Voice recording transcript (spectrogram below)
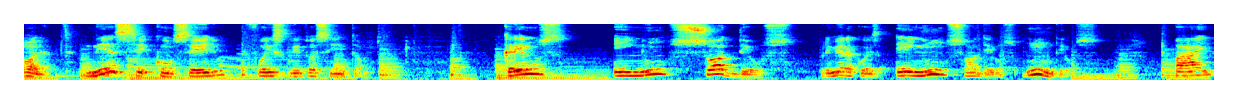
Olha, nesse conselho foi escrito assim então. Cremos em um só Deus. Primeira coisa, em um só Deus, um Deus. Pai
